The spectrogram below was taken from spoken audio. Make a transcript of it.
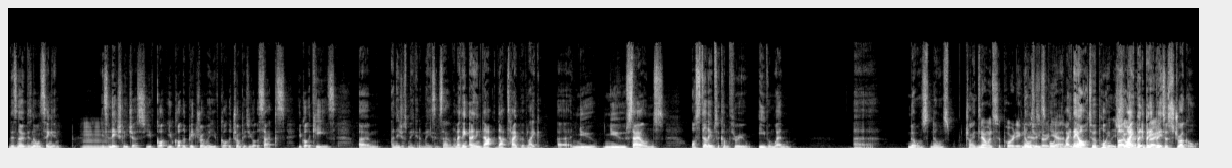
there's no there's no one singing. Mm. It's literally just you've got you've got the big drummer, you've got the trumpets, you've got the sax, you've got the keys, um, and they just make an amazing sound. And I think I think that that type of like uh, new new sounds are still able to come through even when uh, no one's no one's trying to No one's supporting. no one's really or- supporting yeah. Like they are to a point, but Sure, like but but, it, right. but it's a struggle.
